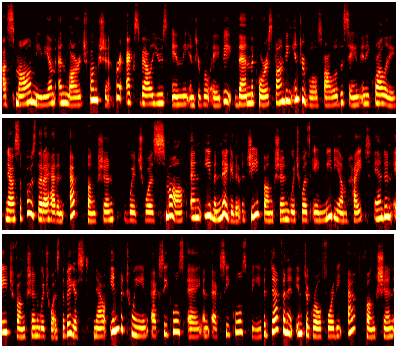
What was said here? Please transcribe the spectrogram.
a small, medium, and large function for x values in the interval ab. Then the corresponding corresponding intervals follow the same inequality. Now suppose that I had an f function which was small and even negative, a g function which was a medium height, and an h function which was the biggest. Now in between x equals a and x equals b, the definite integral for the f function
